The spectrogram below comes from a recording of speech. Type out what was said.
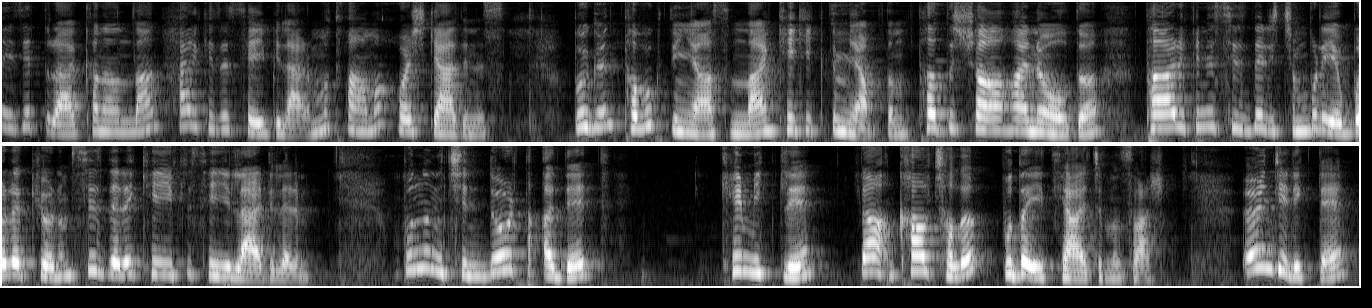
Lezzet Durağı kanalından herkese sevgiler. Mutfağıma hoş geldiniz. Bugün tavuk dünyasından kekiklim yaptım. Tadı şahane oldu. Tarifini sizler için buraya bırakıyorum. Sizlere keyifli seyirler dilerim. Bunun için 4 adet kemikli ya kalçalı buda ihtiyacımız var. Öncelikle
